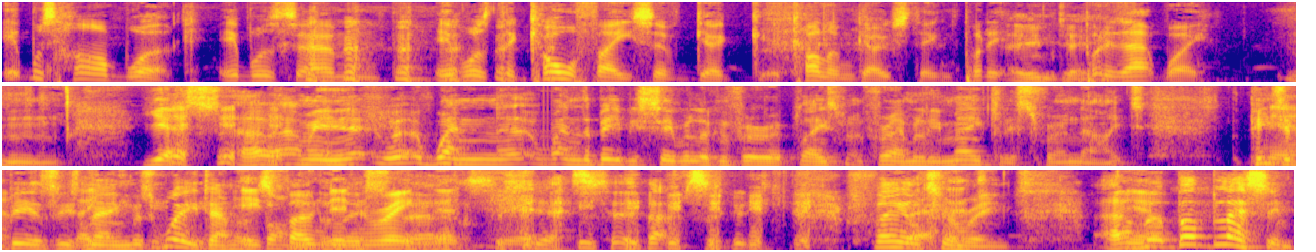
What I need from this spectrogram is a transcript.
it was hard work. It was um, it was the coalface of g- column ghosting. Put it Indeed. put it that way. Yes, uh, I mean when uh, when the BBC were looking for a replacement for Emily Maitlis for a night, Peter Yeah. Beardsley's They- name was way down at the bottom of the didn't list. ring, there. that's it. yes, absolutely failed to ring. Um, Yeah. but, but bless him,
